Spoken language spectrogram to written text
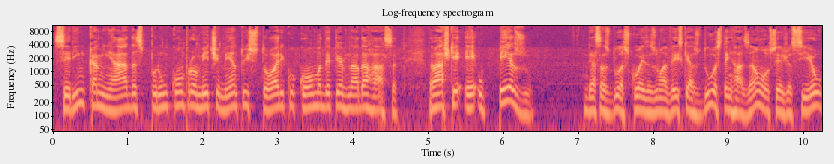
ser encaminhadas por um comprometimento histórico com uma determinada raça. Então acho que é, o peso dessas duas coisas, uma vez que as duas têm razão, ou seja, se eu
